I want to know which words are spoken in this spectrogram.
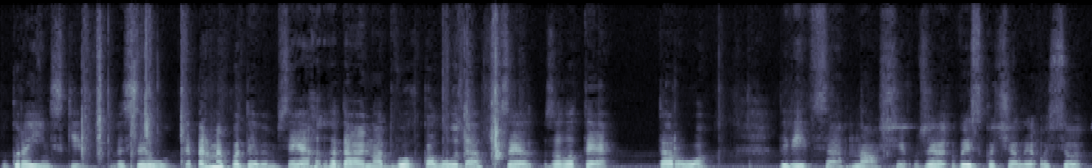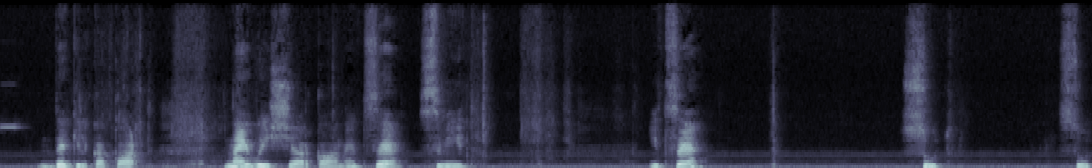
українські ВСУ. Тепер ми подивимося. Я гадаю на двох колодах. Це золоте таро. Дивіться, наші вже вискочили ось декілька карт. Найвищі аркани це світ. І це суд. Суд,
